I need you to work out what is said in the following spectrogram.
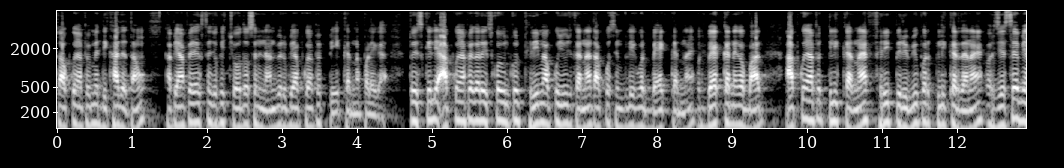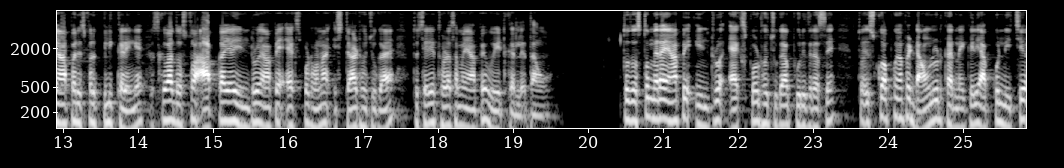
तो आपको यहाँ पे मैं दिखा देता हूँ आप यहाँ पे देख सकते हैं जो कि चौदह सौ निन्यानवे रुपये आपको यहाँ पे पे करना पड़ेगा तो इसके लिए आपको यहाँ पे अगर इसको बिल्कुल फ्री में आपको यूज़ करना है तो आपको सिंपली एक बार बैक करना है और बैक करने के बाद आपको यहाँ पे क्लिक करना है फ्री प्रीव्यू पर क्लिक कर देना है और जैसे अब यहाँ पर इस पर क्लिक करेंगे उसके बाद दोस्तों आपका यह इंट्रो यहाँ पे एक्सपोर्ट होना स्टार्ट हो चुका है तो चलिए थोड़ा सा मैं यहाँ पे वेट कर लेता हूँ तो दोस्तों मेरा यहाँ पे इंट्रो एक्सपोर्ट हो चुका है पूरी तरह से तो इसको आपको यहाँ पे डाउनलोड करने के लिए आपको नीचे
